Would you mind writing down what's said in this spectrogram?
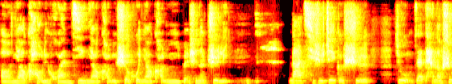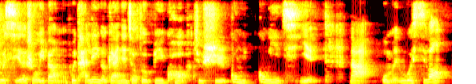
呃，你要考虑环境，你要考虑社会，你要考虑你本身的治理。那其实这个是，就我们在谈到社会企业的时候，一般我们会谈另一个概念，叫做 B Corp，就是共共益企业。那我们如果希望，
